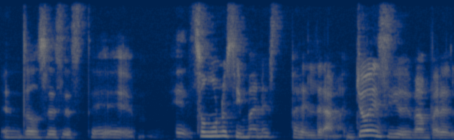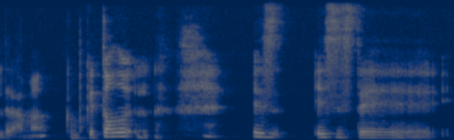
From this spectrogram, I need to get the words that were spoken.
Entonces, este, eh, son unos imanes para el drama. Yo he sido imán para el drama, como que todo es, es este,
